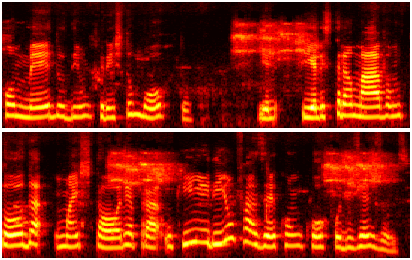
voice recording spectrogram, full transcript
com medo de um Cristo morto. E, ele, e eles tramavam toda uma história para o que iriam fazer com o corpo de Jesus.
